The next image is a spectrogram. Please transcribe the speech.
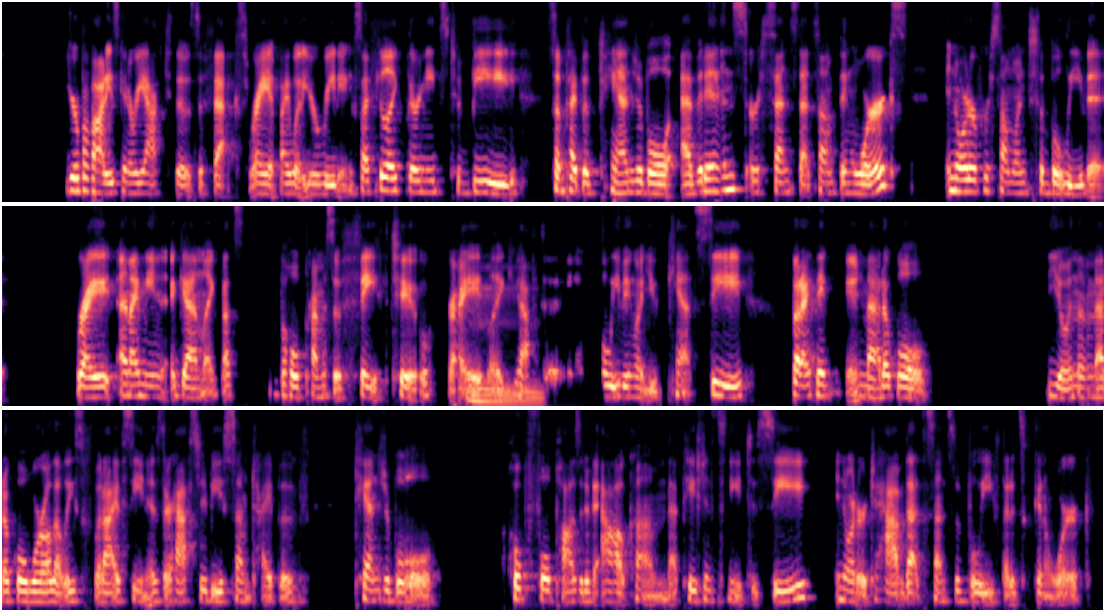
your body's going to react to those effects, right? By what you're reading. So I feel like there needs to be some type of tangible evidence or sense that something works in order for someone to believe it. Right. And I mean, again, like that's the whole premise of faith, too, right? Mm. Like you have mm. to, you know, believing what you can't see. But I think in medical, you know, in the medical world, at least what I've seen is there has to be some type of tangible, hopeful, positive outcome that patients need to see in order to have that sense of belief that it's going to work.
